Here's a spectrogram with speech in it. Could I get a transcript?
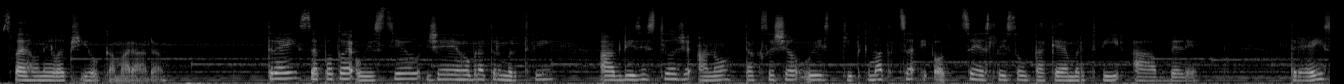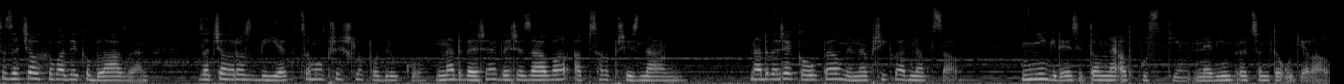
svého nejlepšího kamaráda. Trey se poté ujistil, že je jeho bratr mrtvý a když zjistil, že ano, tak se šel ujistit k matce i otci, jestli jsou také mrtví a byli. Trey se začal chovat jako blázen. Začal rozbíjet, co mu přišlo pod ruku. Na dveře vyřezával a psal přiznání. Na dveře koupelny například napsal Nikdy si to neodpustím, nevím, proč jsem to udělal.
